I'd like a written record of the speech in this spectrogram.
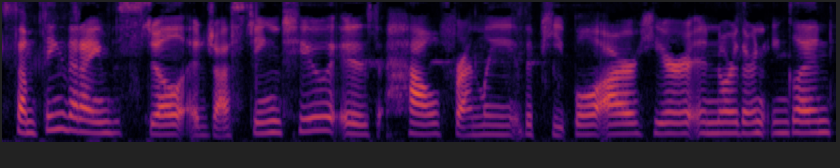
Something that I'm still adjusting to is how friendly the people are here in Northern England.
